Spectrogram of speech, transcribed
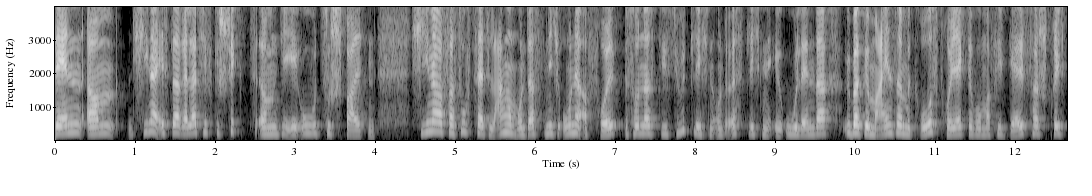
Denn ähm, China ist da relativ geschickt, ähm, die EU zu spalten. China versucht seit langem, und das nicht ohne Erfolg, besonders die südlichen und östlichen EU-Länder über gemeinsame Großprojekte, wo man viel Geld verspricht,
